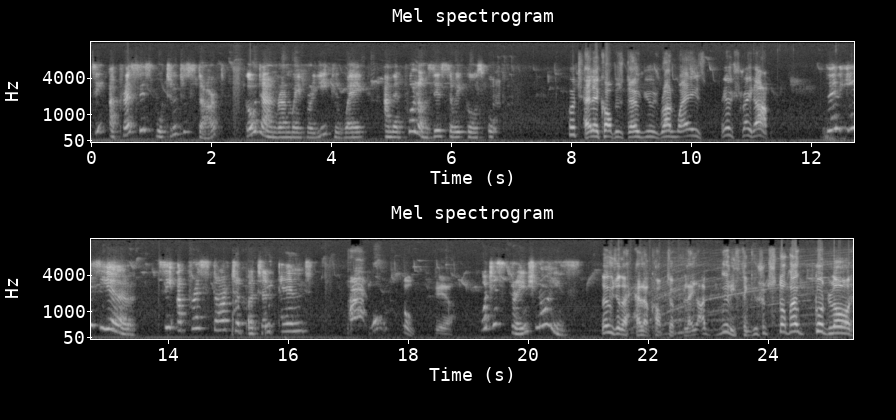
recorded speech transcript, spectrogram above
See, I press this button to start, go down runway for a little way, and then pull on this so it goes up. But helicopters don't use runways. They go straight up. Then easier. See, I press starter button and Oh dear. what is strange noise? Those are the helicopter blades. I really think you should stop. Oh, good lord.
